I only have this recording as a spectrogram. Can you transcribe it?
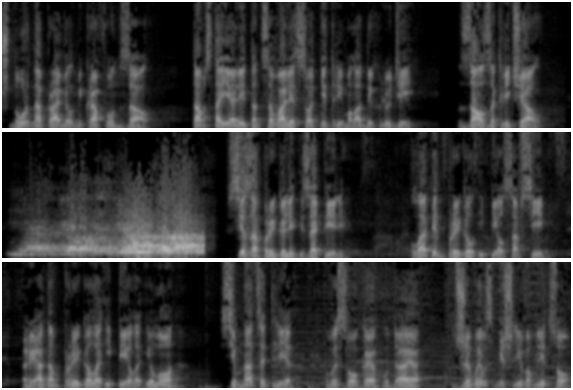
Шнур направил микрофон в зал. Там стояли и танцевали сотни три молодых людей. Зал закричал. Все запрыгали и запели. Лапин прыгал и пел со всеми. Рядом прыгала и пела Илона. 17 лет, высокая, худая, с живым смешливым лицом.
